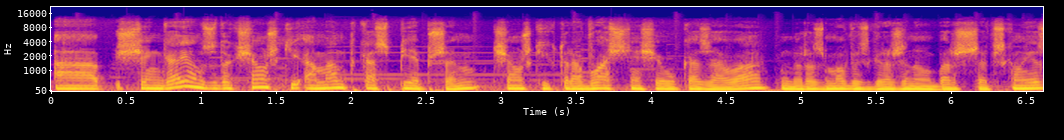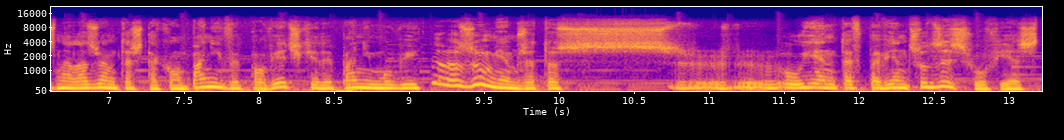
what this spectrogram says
A sięgając do książki Amantka z pieprzem, książki, która właśnie się ukazała, rozmowy z Grażyną Barszewską, ja znalazłem też taką pani wypowiedź, kiedy pani mówi, rozumiem, że to ujęte w pewien cudzysłów jest,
